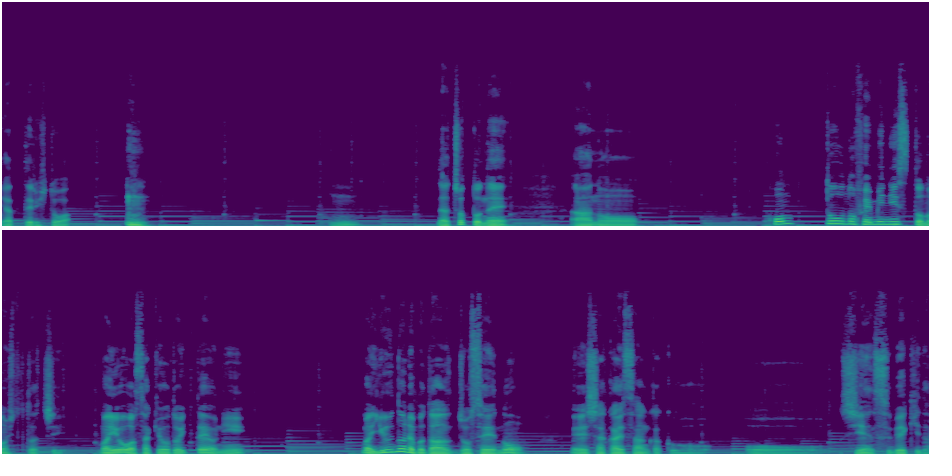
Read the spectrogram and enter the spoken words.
やってる人は。うん。だからちょっとねあの本当のフェミニストの人たち、まあ、要は先ほど言ったようにまあ、言うなれば女性の、えー、社会参画を支援すべきだ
